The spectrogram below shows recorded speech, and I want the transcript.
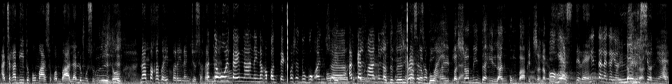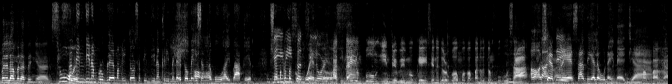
At saka dito pumasok ang bala, lumusot dito. Napakabait pa rin ang Diyos sa At kanya. the whole no? time nanay nakapag-text pa siya, duguan siya. Oo, at totoo kalmado lang At the very fact Presence na of buhay mind, pa diba? siya, may dahilan kung bakit siya nabuhay. Yes, direct. Yun talaga yun. May mission yan. At malalaman natin yan Sa soon. tindi ng problemang ito, sa tindi ng krimen na ito, may isang nabuhay. Bakit? Siya May reason si makapagkukwento, Lord. At diba? na yung buong interview mo kay Senador Bong, mapapanood ng buo sa Oo, Sunday. syempre, Sunday alauna imedya. Papara.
